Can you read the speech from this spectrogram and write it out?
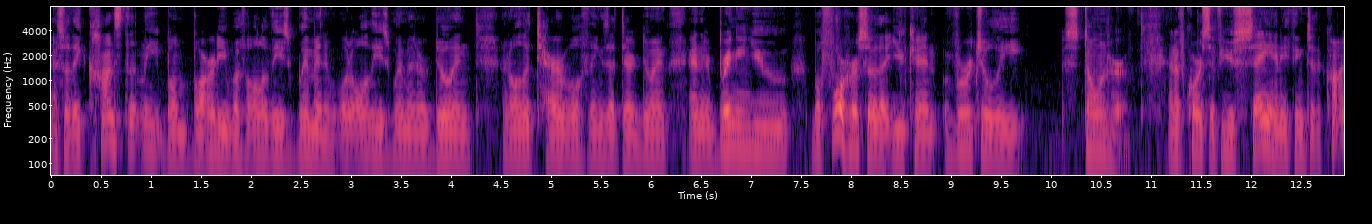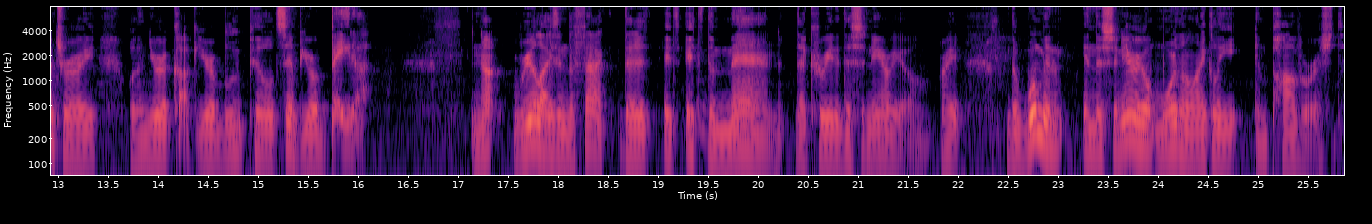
And so they constantly bombard you with all of these women and what all these women are doing and all the terrible things that they're doing. And they're bringing you before her so that you can virtually stone her. And of course, if you say anything to the contrary, well, then you're a cuck, you're a blue pilled simp, you're a beta. Not realizing the fact that it, it's, it's the man that created the scenario, right? The woman in the scenario more than likely impoverished.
